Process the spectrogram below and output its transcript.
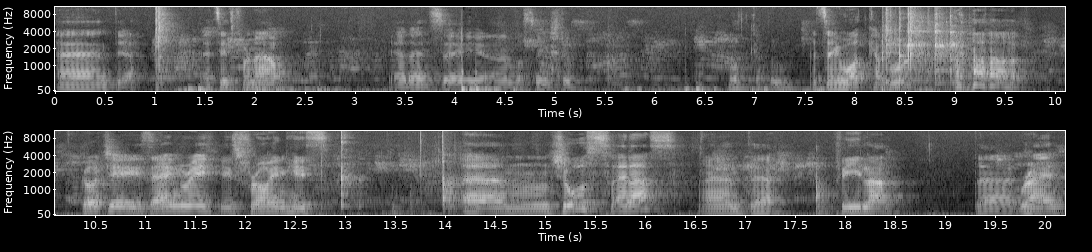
and yeah, that's it for now. Yeah, that's a uh, was trinkst du? Vodka. That's a bull. Goggi is angry. He's throwing his um, shoes at us, and uh, Fila the brand,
